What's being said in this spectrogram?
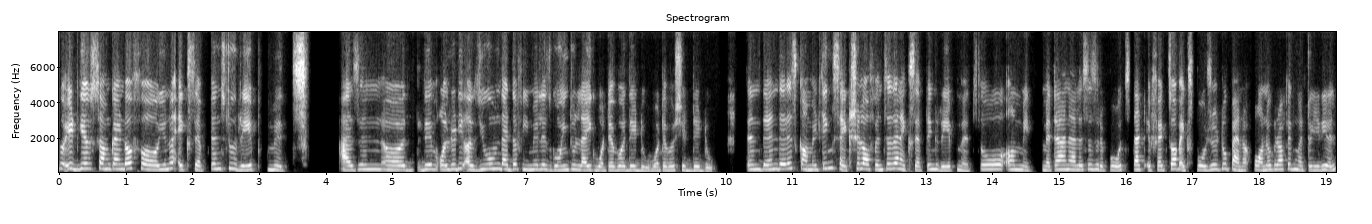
so it gives some kind of uh, you know acceptance to rape myths as in uh, they've already assumed that the female is going to like whatever they do whatever shit they do and then there is committing sexual offenses and accepting rape myths. So, a meta-analysis reports that effects of exposure to pan- pornographic material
